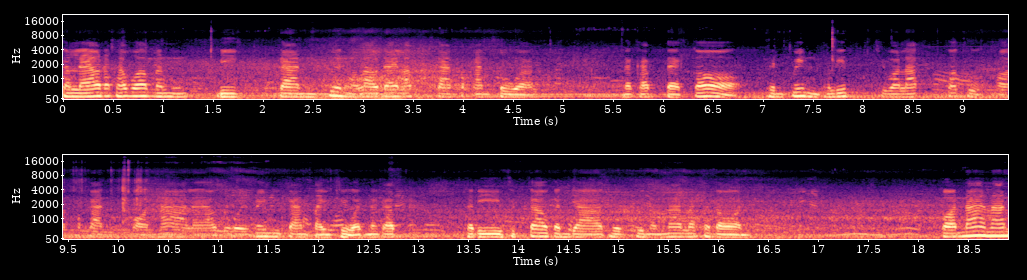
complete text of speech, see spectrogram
กันแล้วนะครับว่ามันมีการเพื่อนของเราได้รับการประกันตัวนะครับ แต่ก็เพนกวินผลิตชิวรักษ์ก็ถูกถอนประกันก่อนหน้าแล้วโดยไม่มีการไต่สวนนะครับ คดี 19 กันยาทวงคืนอำนาจรัษฎร ก่อนหน้านั้น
